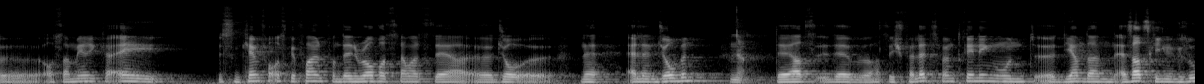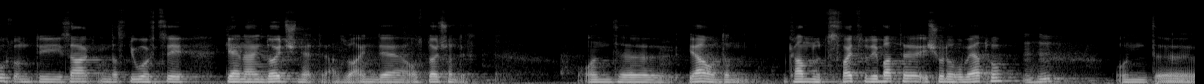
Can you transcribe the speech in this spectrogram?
äh, aus Amerika, ey, ist ein Kämpfer ausgefallen von Danny Roberts damals, der äh, Joe, äh, ne, Alan Jobin. Ja. Der hat, der hat sich verletzt beim Training und äh, die haben dann Ersatzgegner gesucht und die sagten, dass die UFC gerne einen Deutschen hätte, also einen, der aus Deutschland ist. Und äh, ja, und dann kamen nur zwei zur Debatte, ich oder Roberto. Mhm. Und äh,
